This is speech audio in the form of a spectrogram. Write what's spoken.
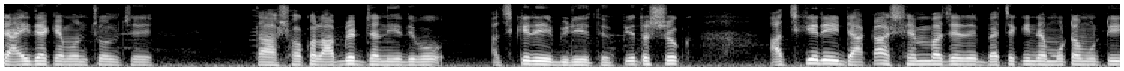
চাহিদা কেমন চলছে তা সকল আপডেট জানিয়ে দেব আজকের এই ভিডিওতে। প্রিয় দর্শক আজকের এই ঢাকা শ্যামবাজারে বেচা কিনা মোটামুটি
